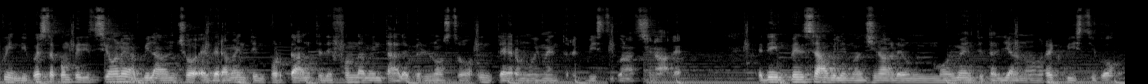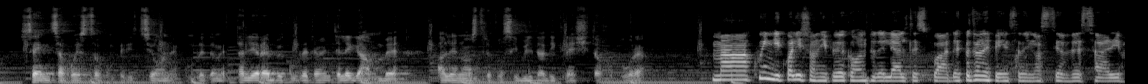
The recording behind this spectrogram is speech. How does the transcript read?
Quindi questa competizione a bilancio è veramente importante ed è fondamentale per il nostro intero movimento rugbyistico nazionale. Ed è impensabile immaginare un movimento italiano rugbyistico senza questa competizione, completamente, taglierebbe completamente le gambe alle nostre possibilità di crescita future. Ma quindi quali sono i pro e contro delle altre squadre? Cosa ne pensano i nostri avversari?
